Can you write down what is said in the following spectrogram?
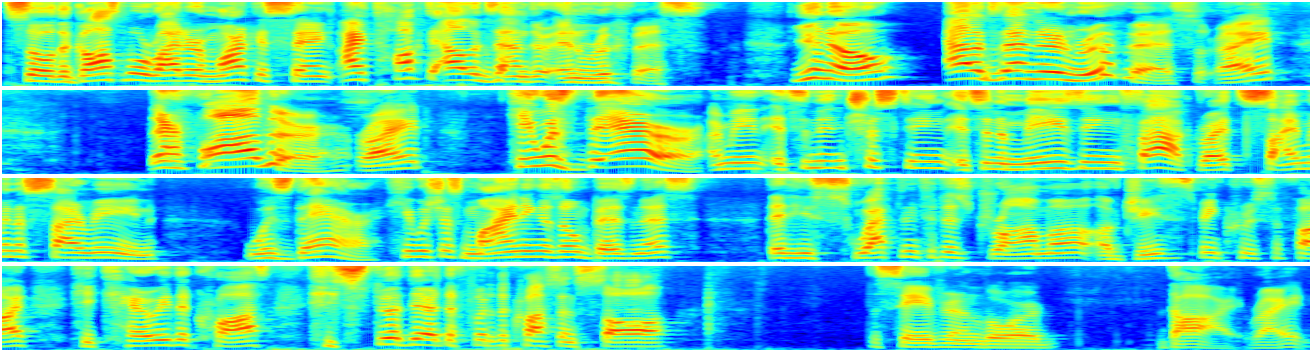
So the gospel writer Mark is saying, I talked to Alexander and Rufus. You know, Alexander and Rufus, right? Their father, right? He was there. I mean, it's an interesting, it's an amazing fact, right? Simon of Cyrene was there. He was just minding his own business. Then he swept into this drama of Jesus being crucified. He carried the cross. He stood there at the foot of the cross and saw the Savior and Lord die, right?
